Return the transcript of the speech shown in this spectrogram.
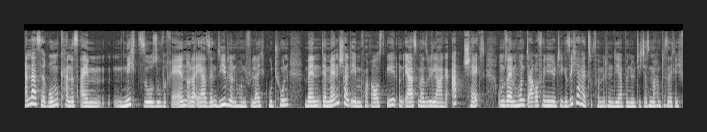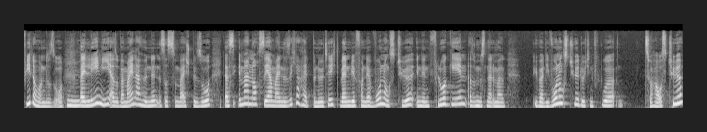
Andersherum kann es einem nicht so souveränen oder eher sensiblen Hund vielleicht gut tun, wenn der Mensch halt eben vorausgeht und erstmal so die Lage abcheckt, um seinem Hund daraufhin die nötige Sicherheit zu vermitteln, die er benötigt. Das machen tatsächlich viele Hunde so. Mhm. Bei Leni, also bei meiner Hündin, ist es zum Beispiel so, dass sie immer noch sehr meine Sicherheit benötigt, wenn wir von der Wohnungstür in den Flur gehen. Also müssen dann immer über die Wohnungstür durch den Flur zur Haustür.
